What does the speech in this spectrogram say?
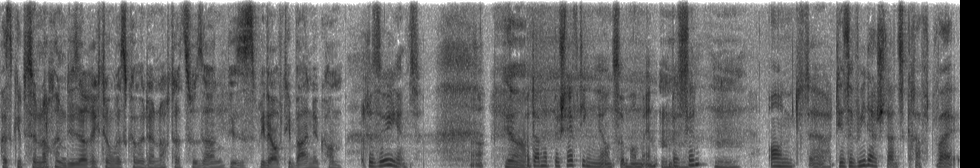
Was gibt es denn noch in dieser Richtung? Was können wir denn noch dazu sagen? Dieses wieder auf die Beine kommen. Resilienz. Ja, Und damit beschäftigen wir uns im Moment ein bisschen. Und äh, diese Widerstandskraft, weil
